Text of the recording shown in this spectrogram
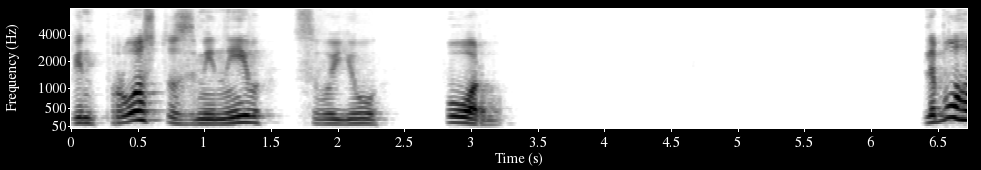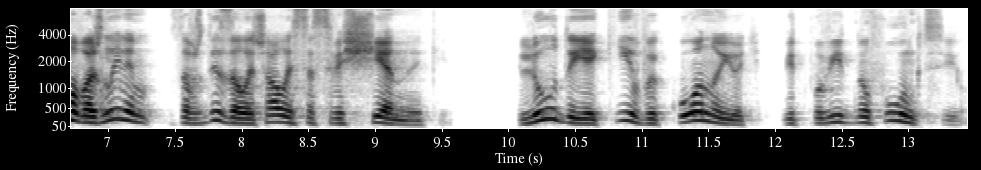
Він просто змінив свою форму. Для Бога важливим завжди залишалися священники, люди, які виконують відповідну функцію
